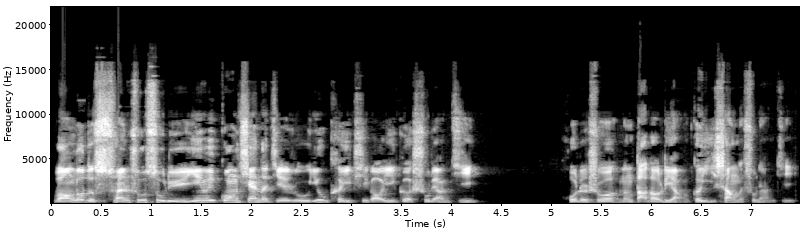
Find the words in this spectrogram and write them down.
网络的传输速率因为光纤的接入，又可以提高一个数量级。或者说能达到两个以上的数量级，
